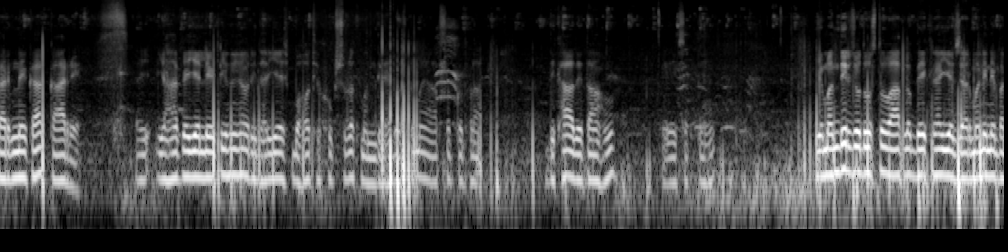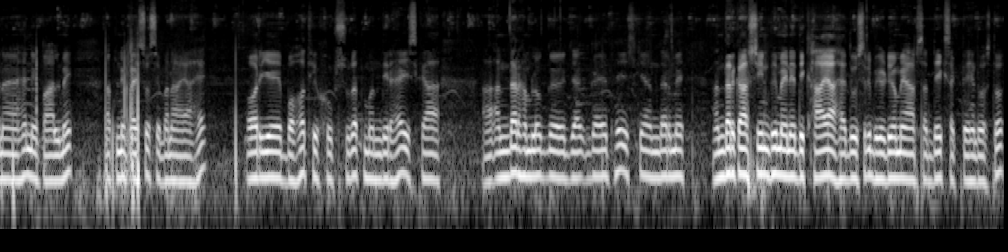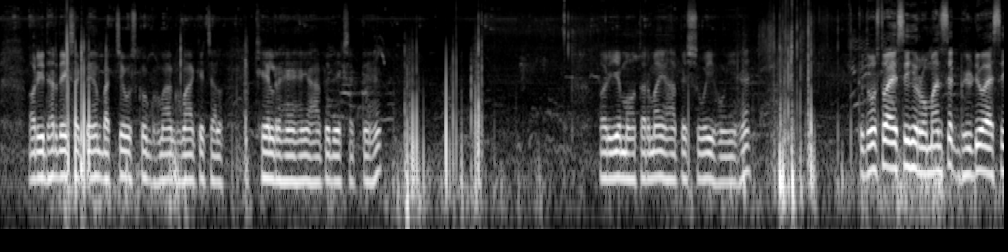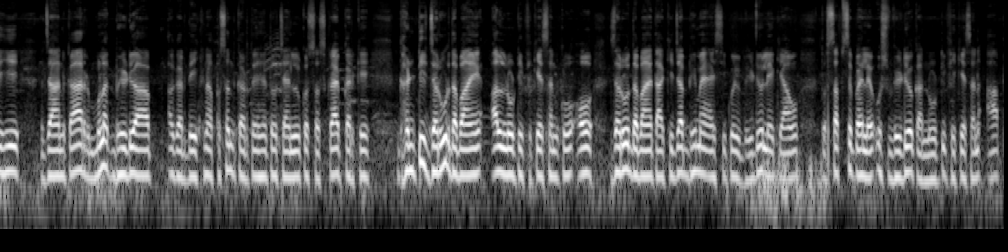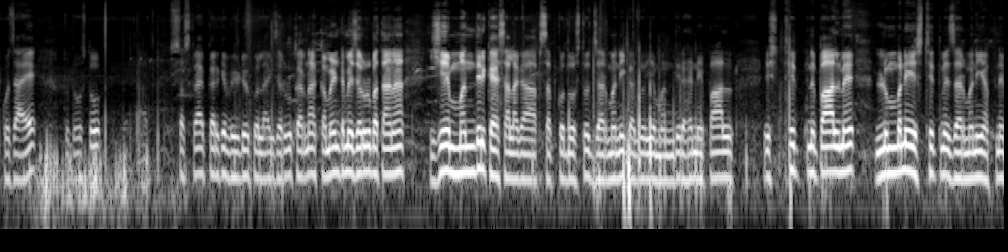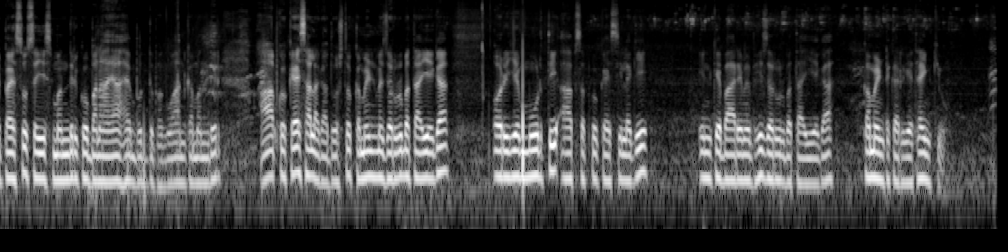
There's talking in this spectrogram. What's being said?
करने का कार्य। यहाँ पे ये लेटी हुई है और इधर ये बहुत ही खूबसूरत मंदिर है दोस्तों। मैं आप सबको थोड़ा दिखा देता हूँ। देख सकते हैं। ये मंदिर जो दोस्तों आप लोग देख रहे हैं, ये जर्मनी ने बनाया है, नेपाल में अपने पैसों से बनाया है। और ये बहुत ही खूबसूरत मंदिर है। इसका अंदर हम लोग गए थे। इसके अंदर में अंदर का सीन भी मैंने दिखाया है, दूसरी वीडियो में आप सब देख सकते हैं दोस्तों। और इधर देख सकते हैं, बच्चे उसको घुमा घुमा के चल, खेल रहे हैं, यहाँ पे देख सकते हैं। और ये मोहतरमा यहाँ पे सोई हुई हैं। तो दोस्तों, ऐसे ही रोमांचक वीडियो ऐसे ही जानकार, मुलक वीडियो आप अगर देखना पसंद करते हैं तो चैनल को सब्सक्राइब करके घंटी ज़रूर दबाएँ, अल नोटिफिकेशन को और ज़रूर दबाएँ ताकि जब भी मैं ऐसी कोई वीडियो लेके आऊँ तो सबसे पहले उस वीडियो का नोटिफिकेशन आपको जाए। तो दोस्तों सब्सक्राइब करके वीडियो को लाइक ज़रूर करना, कमेंट में ज़रूर बताना, ये मंदिर कैसा लगा आप सबको? दोस्तों, जर्मनी का जो ये मंदिर है, नेपाल स्थित नेपाल में, लुम्बनी स्थित में जर्मनी अपने पैसों से इस मंदिर को बनाया है, बुद्ध भगवान का मंदिर। आपको कैसा लगा दोस्तों? कमेंट में ज़रूर बताइएगा। और ये मूर्ति आप सबको कैसी लगी, इनके बारे में भी ज़रूर बताइएगा। कमेंट करिए। Thank you.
